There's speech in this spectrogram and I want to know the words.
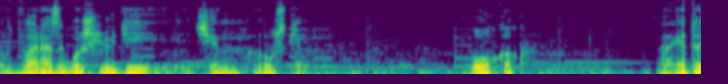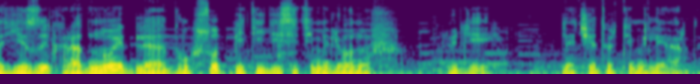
в два раза больше людей, чем русским. О, как! Этот язык родной для 250 миллионов людей, для четверти миллиарда.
